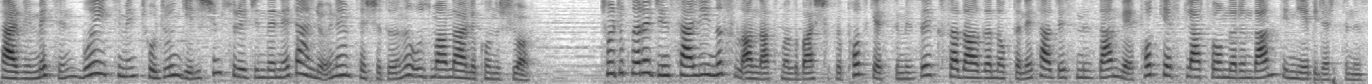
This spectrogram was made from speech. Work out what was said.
Pervin Metin, bu eğitimin çocuğun gelişim sürecinde nedenle önem taşıdığını uzmanlarla konuşuyor. Çocuklara cinselliği nasıl anlatmalı başlıklı podcast'imizi kısa dalga.net adresimizden ve podcast platformlarından dinleyebilirsiniz.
